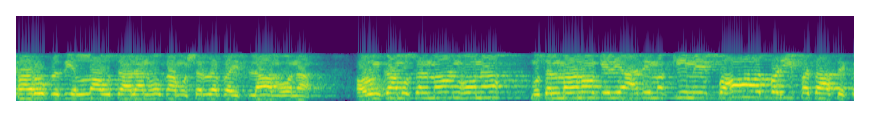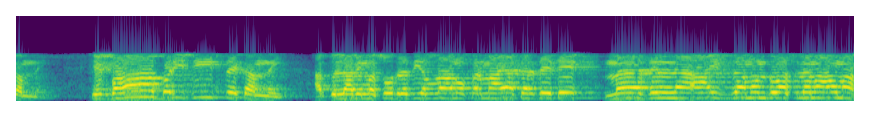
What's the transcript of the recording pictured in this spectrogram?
فاروق رضی اللہ تعالیٰ عنہ کا مشرف اسلام ہونا۔ اور ان کا مسلمان ہونا مسلمانوں کے لیے عہد مکی میں ایک بہت بڑی فتح سے کم نہیں، ایک بہت بڑی جیت سے کم نہیں۔ عبداللہ بن مسعود رضی اللہ عنہ فرمایا کرتے تھے میں منذ اسلم عمر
